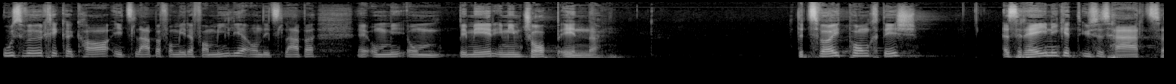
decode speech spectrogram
Auswirkungen gehabt ins Leben von meiner Familie und ins Leben äh, um, um, bei mir in meinem Job. Innen. Der zweite Punkt ist, es reinigt unser Herz.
